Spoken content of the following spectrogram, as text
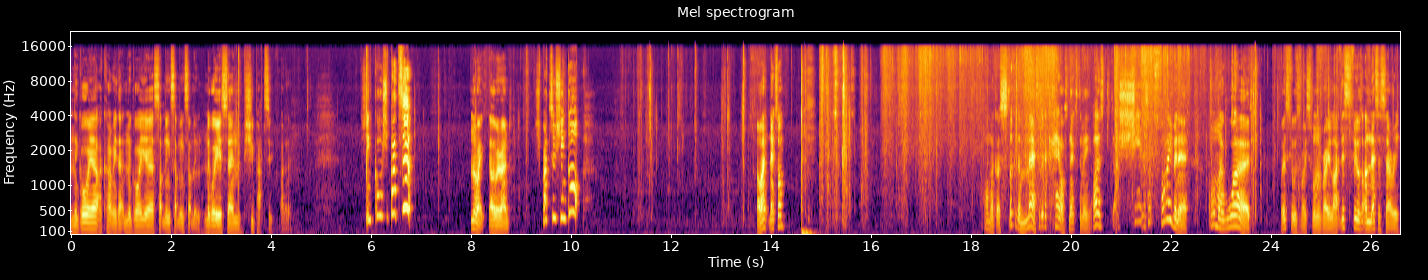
Nagoya, I can't read that. Nagoya something something something. Nagoya Sen Shupatsu. I don't know. Shinko Shupatsu! No, wait, the other way around. Shupatsu Shinko! Alright, next one. Oh my god, look at the mess. Look at the chaos next to me. Oh, oh shit, there's like five in here. Oh my word. Well, this feels very small and very light. This feels unnecessary.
